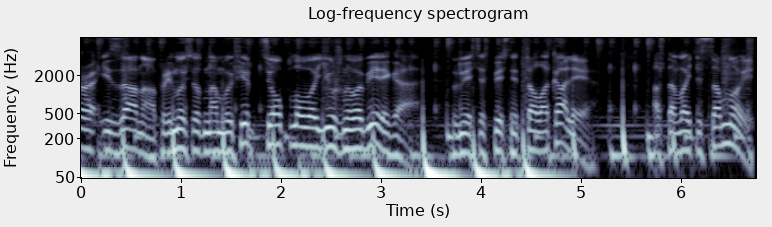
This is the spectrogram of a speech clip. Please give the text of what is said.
Навара и Зано приносят нам в эфир теплого южного берега вместе с песней Талакали. Оставайтесь со мной.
